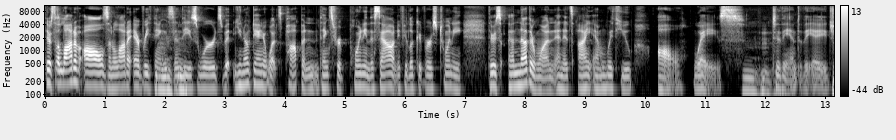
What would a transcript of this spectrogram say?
there's a lot of alls and a lot of everythings Mm-hmm. in these words. But you know, Daniel, what's popping? Thanks for pointing this out. If you look at verse 20, there's another one, and it's I am with you always Mm-hmm. to the end of the age.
